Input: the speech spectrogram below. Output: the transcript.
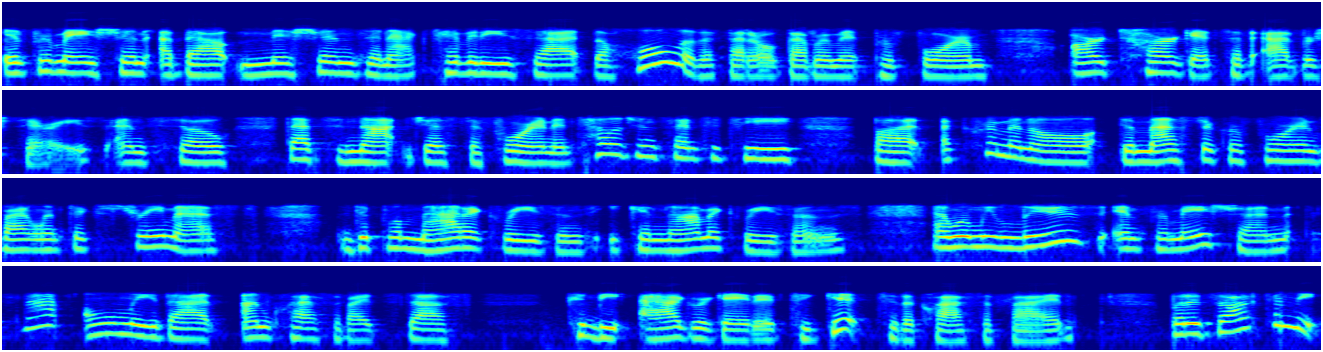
information about missions and activities that the whole of the federal government perform are targets of adversaries. And so that's not just a foreign intelligence entity, but a criminal, domestic or foreign violent extremist, diplomatic reasons, economic reasons. And when we lose information, it's not only that unclassified stuff can be aggregated to get to the classified, but it's often the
